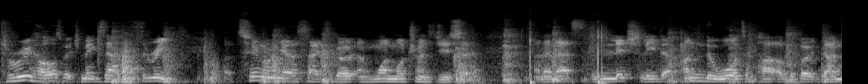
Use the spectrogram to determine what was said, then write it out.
through holes, which makes that three. Got two more on the other side to go and one more transducer. And then that's literally the underwater part of the boat done.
